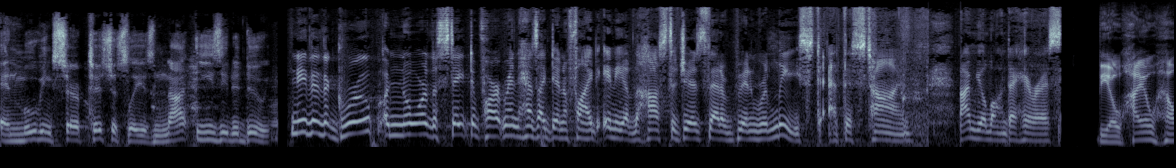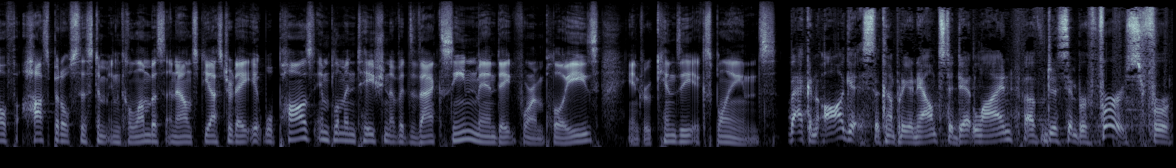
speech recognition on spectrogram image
and moving surreptitiously is not easy to do. Neither the group nor the State Department has identified any of the hostages that have been released at this time. I'm Yolanda Harris. The Ohio Health Hospital System in Columbus announced yesterday it will pause implementation of its vaccine mandate for employees. Andrew Kinsey explains. Back in August, the company announced a deadline of December 1st for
